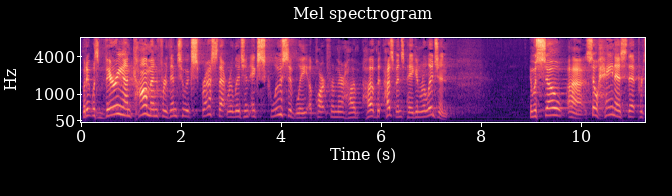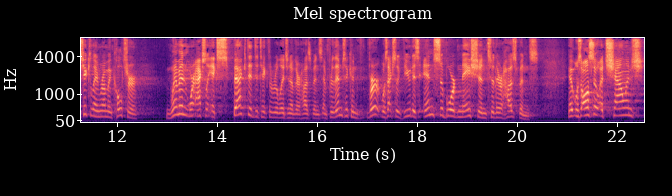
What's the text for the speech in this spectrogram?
But it was very uncommon for them to express that religion exclusively apart from their husband's pagan religion. It was so, uh, so heinous that, particularly in Roman culture, women were actually expected to take the religion of their husbands, and for them to convert was actually viewed as insubordination to their husbands. It was also a challenge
